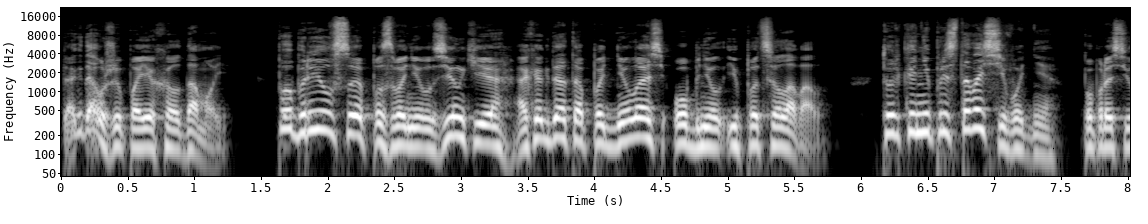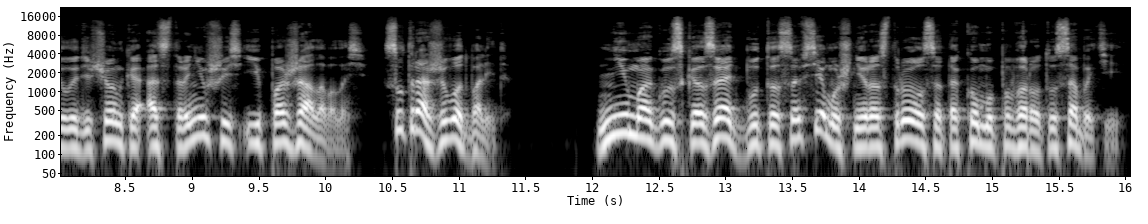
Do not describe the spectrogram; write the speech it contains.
тогда уже поехал домой. Побрился, позвонил Зинке, а когда то поднялась, обнял и поцеловал. «Только не приставай сегодня», — попросила девчонка, отстранившись и пожаловалась. «С утра живот болит». Не могу сказать, будто совсем уж не расстроился такому повороту событий.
